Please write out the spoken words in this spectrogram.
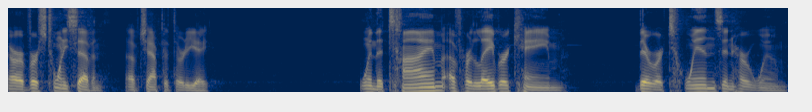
or verse 27 of chapter 38. When the time of her labor came, there were twins in her womb.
